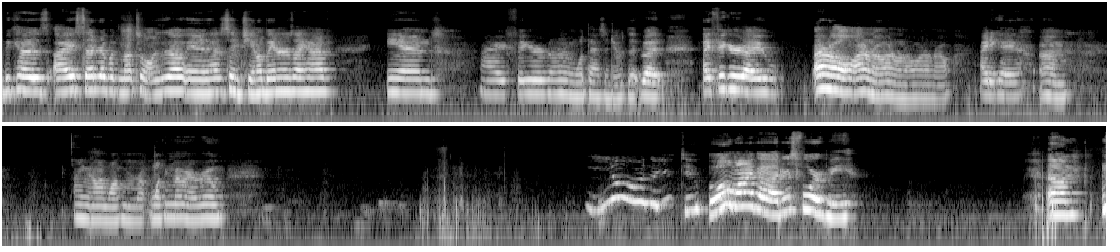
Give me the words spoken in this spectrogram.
because I set it up like not too long ago and it has the same channel banner as I have and I figured I don't know what that has to do with it but I figured I I don't know I don't know I don't know I don't know IDK um I don't even know I'm walking walking around my room two. Oh my god, there's four of me. Um. I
